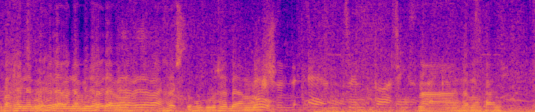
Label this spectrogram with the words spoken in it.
Uważaj na górze demo, na górze Dawaj, dawaj, dawaj, chodź tu. Na górze demo. Mission ends in 30 Na seconds. zamykaniu. Hey,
